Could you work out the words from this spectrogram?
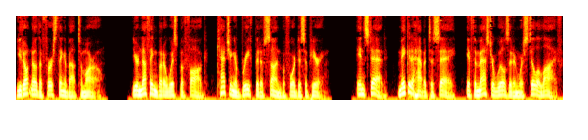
You don't know the first thing about tomorrow. You're nothing but a wisp of fog, catching a brief bit of sun before disappearing. Instead, make it a habit to say, if the Master wills it and we're still alive,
